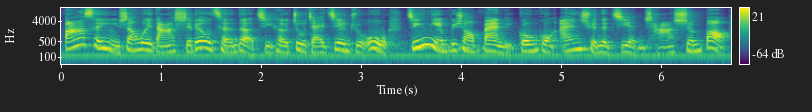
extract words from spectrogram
八层以上未达十六层的集合住宅建筑物，今年必须要办理公共安全的检查申报，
